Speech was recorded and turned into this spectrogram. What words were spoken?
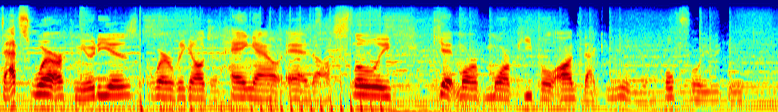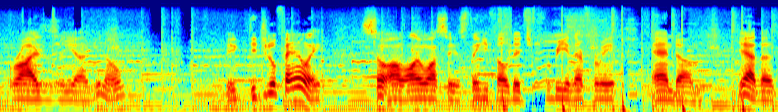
That's where our community is, where we can all just hang out and uh, slowly get more more people onto that community, and hopefully we can rise as a uh, you know big digital family. So um, all I want to say is thank you, fellow Digit, for being there for me, and um, yeah, the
